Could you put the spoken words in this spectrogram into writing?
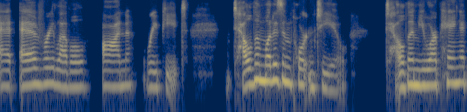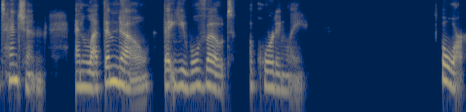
at every level on repeat. Tell them what is important to you. Tell them you are paying attention and let them know that you will vote accordingly. Four,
